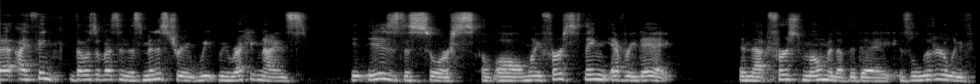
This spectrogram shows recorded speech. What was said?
that I think those of us in this ministry, we, we recognize it is the source of all. My first thing every day in that first moment of the day is literally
